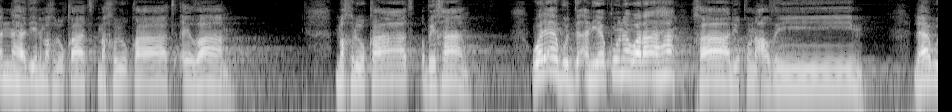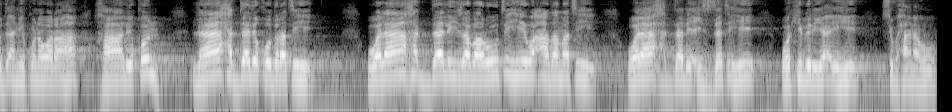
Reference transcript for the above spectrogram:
أن هذه المخلوقات مخلوقات عظام مخلوقات ضخام. ولا بد أن يكون وراءها خالق عظيم. لا بد أن يكون وراءها خالق لا حد لقدرته ولا حد لجبروته وعظمته ولا حد لعزته وكبريائه سبحانه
